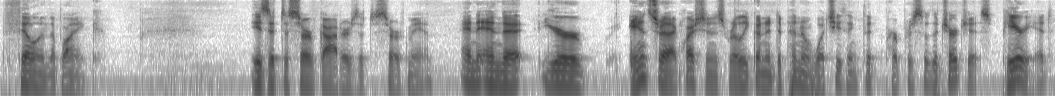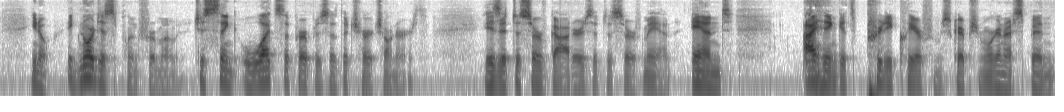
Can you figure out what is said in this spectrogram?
fill in the blank, is it to serve God or is it to serve man? And and that your answer to that question is really going to depend on what you think the purpose of the church is. Period. You know, ignore discipline for a moment. Just think, what's the purpose of the church on earth? Is it to serve God or is it to serve man? And I think it's pretty clear from Scripture. We're going to spend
